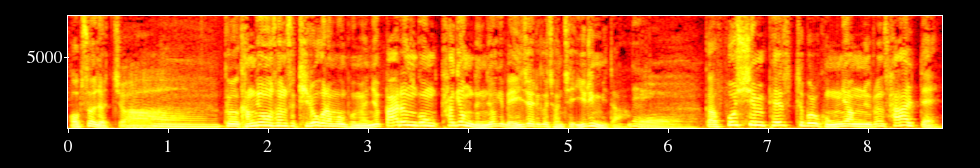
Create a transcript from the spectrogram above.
없어졌죠. 어, 그 강정호 선수 기록을 한번 보면요. 빠른 공 타격 능력이 메이저리그 전체 1위입니다. 네. 그러니까 포심 페스티벌 공략률은 4할 때,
